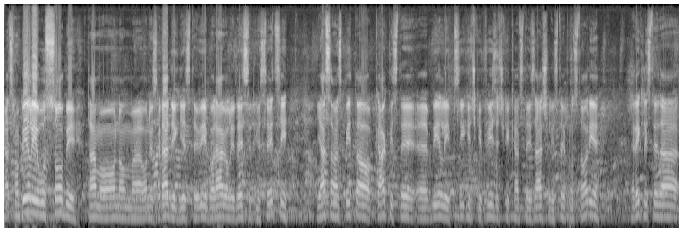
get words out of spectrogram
Kad smo bili u sobi tamo onom, onoj zgradi gdje ste vi boravili deset mjeseci, ja sam vas pitao kakvi ste bili psihički, fizički kad ste izašli iz te prostorije. Rekli ste da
